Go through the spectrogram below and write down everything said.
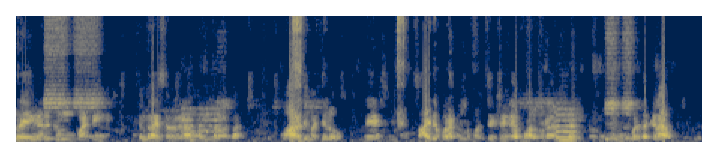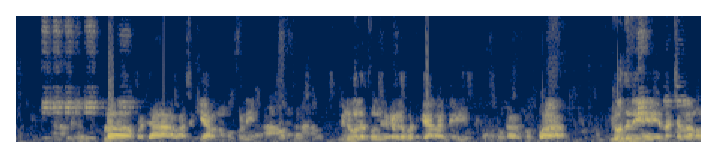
సుబ్బరయ్య గారు పార్టీ చంద్రాశ్వరరావు గారు అందరం తర్వాత వారధి మధ్యలో అంటే సాయుధ పోరాటంలో ప్రత్యక్షంగా పాల్గొన్న ఇప్పటి దగ్గర ఇప్పుడు ప్రజా రాజకీయాలను నమ్ముకొని విలువలతో నిలకడగా బతికే అలాంటి ఒక గొప్ప యోధుని రచనలను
